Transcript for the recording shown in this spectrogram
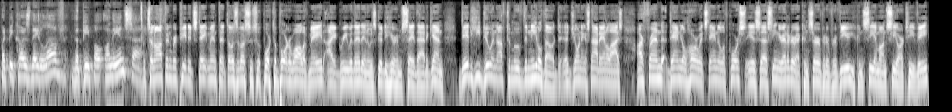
but because they love the people on the inside. It's an often repeated statement that those of us who support the border wall have made. I agree with it, and it was good to hear him say that. Again, did he do enough to move the needle, though? D- uh, joining us now to analyze our friend Daniel Horowitz. Daniel, of course, is a senior editor at Conservative Review. You can see him on CRTV,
